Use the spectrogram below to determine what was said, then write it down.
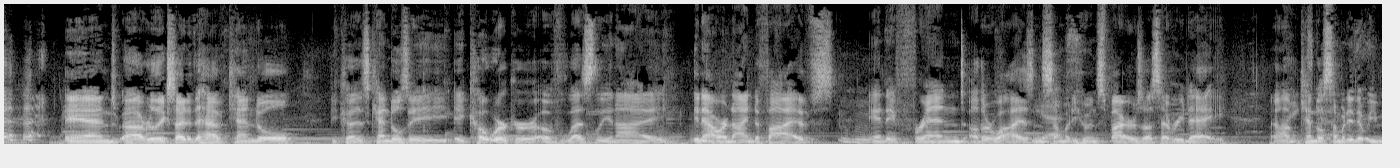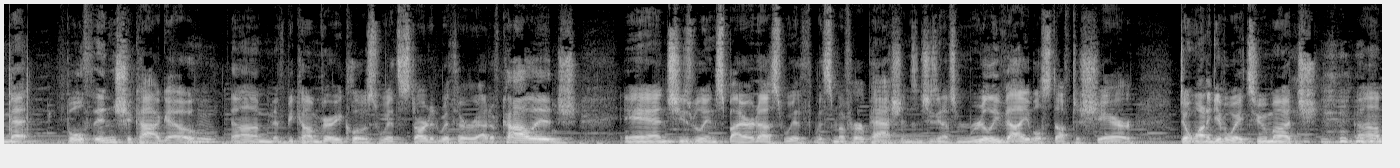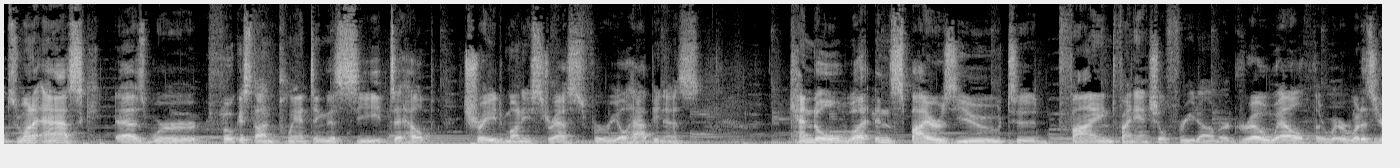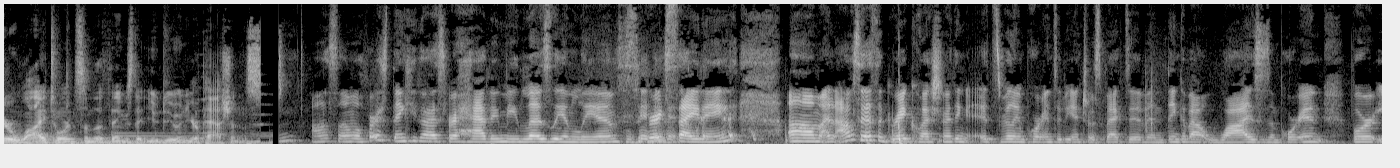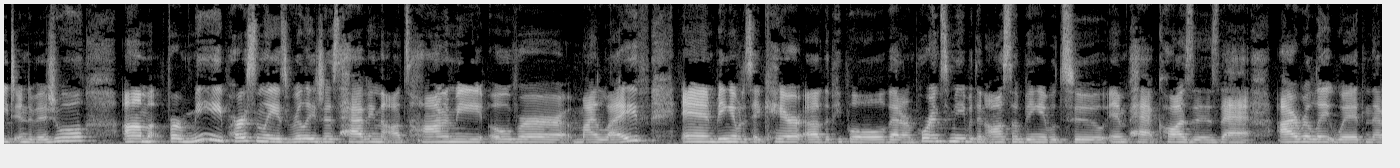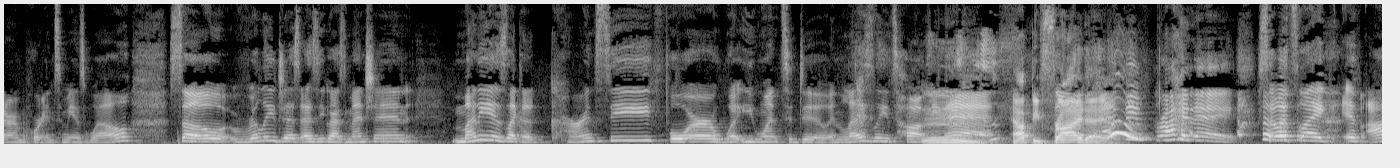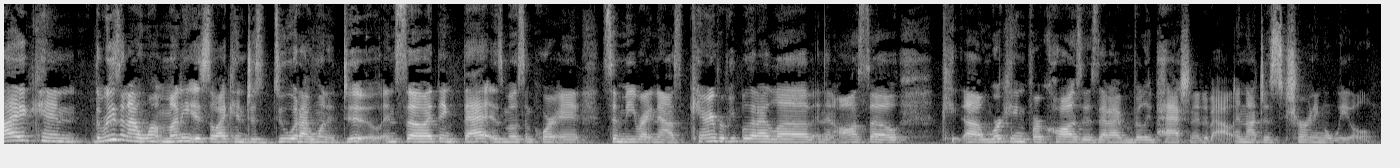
and uh, really excited to have Kendall because Kendall's a, a coworker of Leslie and I in our nine to 5s and a friend otherwise, and Yes. somebody who inspires us every day. Um, Thanks, Kendall's guys. somebody that we met both in Chicago, um, have become very close with, started with her out of college and she's really inspired us with with some of her passions and she's gonna have some really valuable stuff to share. Don't want to give away too much. Um, so we want to ask as we're focused on planting this seed to help trade money stress for real happiness kendall what inspires you to find financial freedom or grow wealth or, or what is your why towards some of the things that you do and your passions Awesome. Well, first, thank you guys for having me, Leslie and Liam. Super exciting. Um, and obviously, that's a great question. I think it's really important to be introspective and think about why this is important for each individual. Um, for me personally, it's really just having the autonomy over my life and being able to take care of the people that are important to me, but then also being able to impact causes that I relate with and that are important to me as well. So, really, just as you guys mentioned, money is like a currency for what you want to do. And Leslie taught me that. happy friday Happy Friday. So it's like if I can, the reason I want money is so I can just do what I want to do. And so I think that is most important to me right now is caring for people that I love and then also uh, working for causes that I'm really passionate about and not just churning a wheel.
